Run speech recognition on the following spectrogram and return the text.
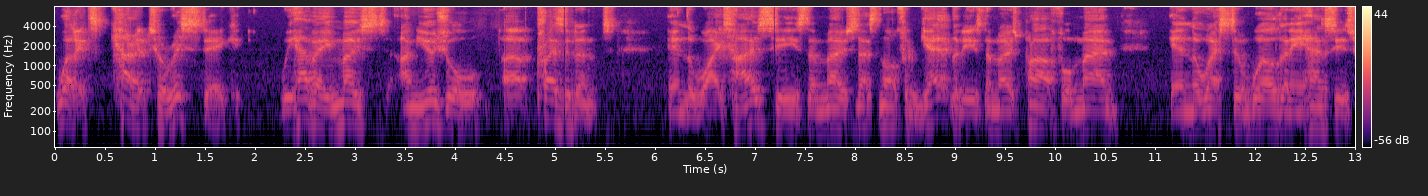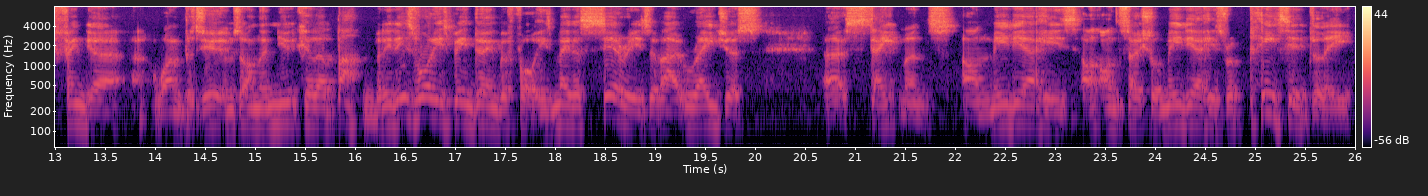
Well, it's characteristic. We have a most unusual uh, president in the White House. He's the most, let's not forget that he's the most powerful man in the Western world, and he has his finger, one presumes, on the nuclear button. But it is what he's been doing before. He's made a series of outrageous uh, statements on media. He's on, on, social media. He's repeatedly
